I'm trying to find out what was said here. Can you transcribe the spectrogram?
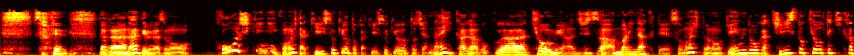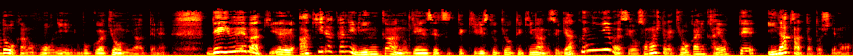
それ、だから、なんていうのか、その、公式にこの人はキリスト教とかキリスト教徒じゃないかが僕は興味は実はあんまりなくて、その人の言動がキリスト教的かどうかの方に僕は興味があってね。で言えば、明らかにリンカーンの言説ってキリスト教的なんですよ。逆に言えばですよ、その人が教会に通っていなかったとしても、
